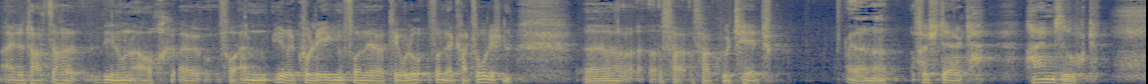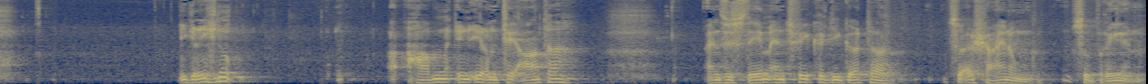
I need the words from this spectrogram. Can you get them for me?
eine Tatsache, die nun auch äh, vor allem ihre Kollegen von der, Theolo von der katholischen äh, Fakultät verstärkt heimsucht. Die Griechen haben in ihrem Theater ein System entwickelt, die Götter zur Erscheinung zu bringen.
